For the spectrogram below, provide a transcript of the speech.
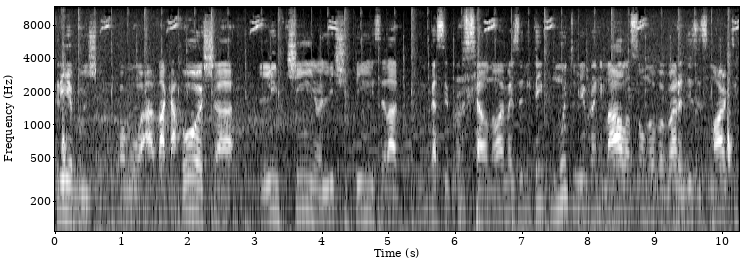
Tribos, como A Vaca Roxa, Lintinho, Lixipim, sei lá, nunca sei pronunciar o nome, mas ele tem muito livro animal, lançou um novo agora, This is Marketing,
